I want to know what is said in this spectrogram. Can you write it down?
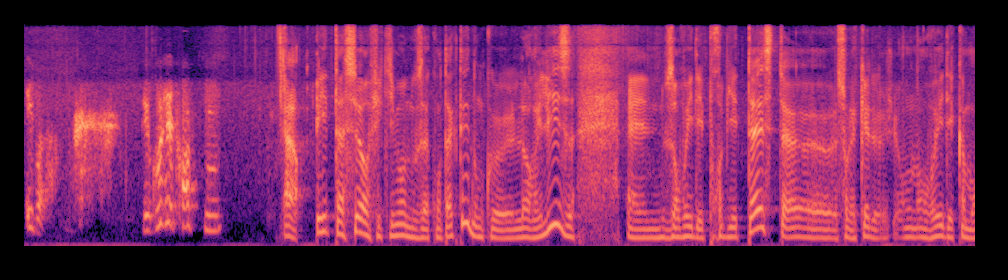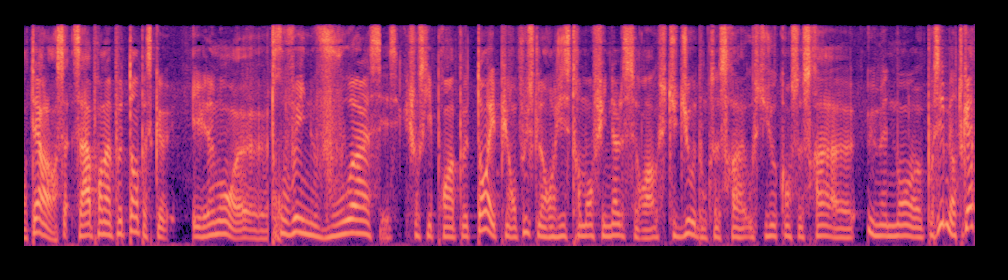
et voilà. Du coup j'ai transmis. Alors, et ta sœur, effectivement, nous a contacté, donc euh, Laure Elise. Elle nous a envoyé des premiers tests euh, sur lesquels on a envoyé des commentaires. Alors, ça, va prendre un peu de temps parce que, évidemment, euh, trouver une voix, c'est quelque chose qui prend un peu de temps. Et puis, en plus, l'enregistrement final sera au studio, donc ce sera au studio quand ce sera humainement possible. Mais en tout cas,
